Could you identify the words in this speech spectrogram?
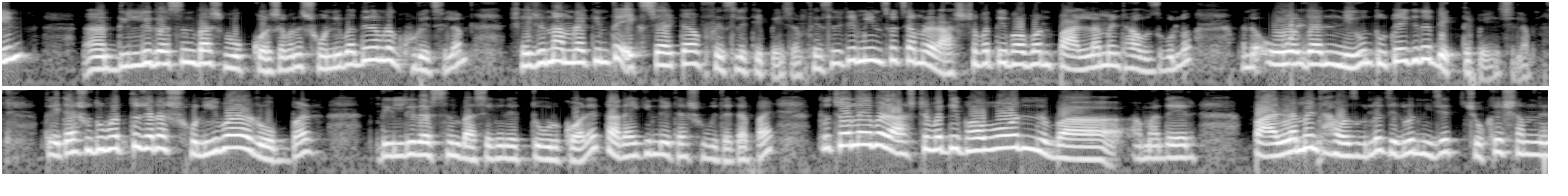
দিন দিল্লি দর্শন বাস বুক করেছিলাম মানে শনিবার দিন আমরা ঘুরেছিলাম। সেই জন্য আমরা কিন্তু এক্সট্রা একটা ফেসিলিটি পেয়েছিলাম। ফেসিলিটি মিনস হচ্ছে আমরা রাষ্ট্রপতি ভবন পার্লামেন্ট হাউসগুলো মানে ওল্ড অ্যান্ড নিউ দুটোই কিন্তু দেখতে পেয়েছিলাম। তো এটা শুধুমাত্র যারা শনিবার আর রোববার দিল্লি দর্শন বাসে কিন্তু ট্যুর করে, তারাই কিন্তু এটা সুবিধাটা পায়। তো চলো এবার রাষ্ট্রপতি ভবন বা আমাদের পার্লামেন্ট হাউসগুলো যেগুলো নিজের চোখের সামনে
